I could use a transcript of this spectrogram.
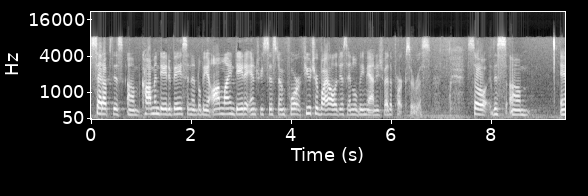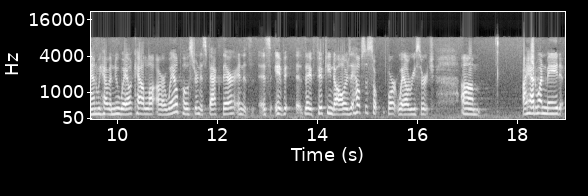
set up this um, common database, and it'll be an online data entry system for future biologists, and it'll be managed by the Park Service. So this, um, and we have a new whale catalog, or whale poster, and it's back there, and it's, it's if it, they have $15. It helps to support whale research. Um, I had one made,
